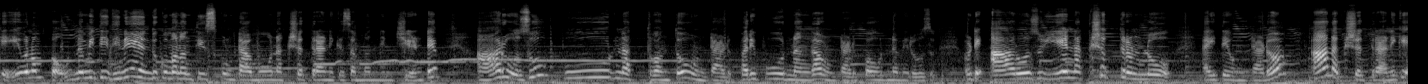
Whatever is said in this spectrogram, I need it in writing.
కేవలం పౌర్ణమి తిథినే ఎందుకు మనం తీసుకుంటాము నక్షత్రానికి సంబంధించి అంటే ఆ రోజు పూర్ణత్వంతో ఉంటాడు. పరిపూర్ణంగా ఉంటాడు పౌర్ణమి రోజు. కాబట్టి ఆ రోజు ఏ నక్షత్రంలో అయితే ఉంటాడో ఆ నక్షత్రానికి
